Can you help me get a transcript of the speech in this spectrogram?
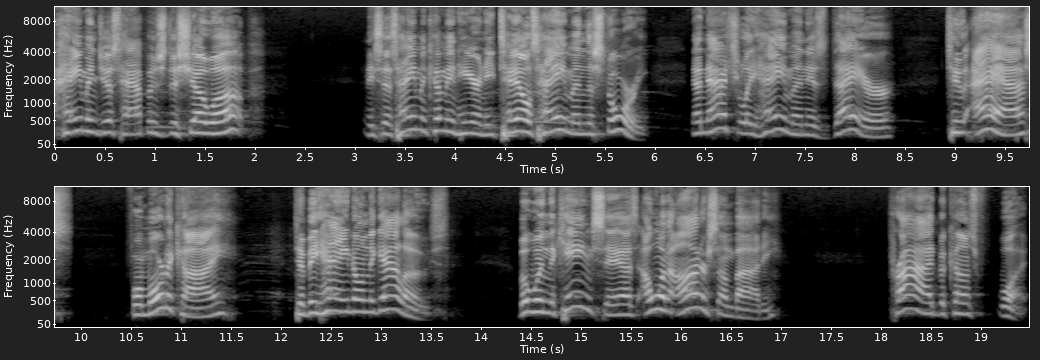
Haman just happens to show up. And he says, Haman, come in here. And he tells Haman the story. Now, naturally, Haman is there to ask for Mordecai to be hanged on the gallows. But when the king says, I want to honor somebody, pride becomes what?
